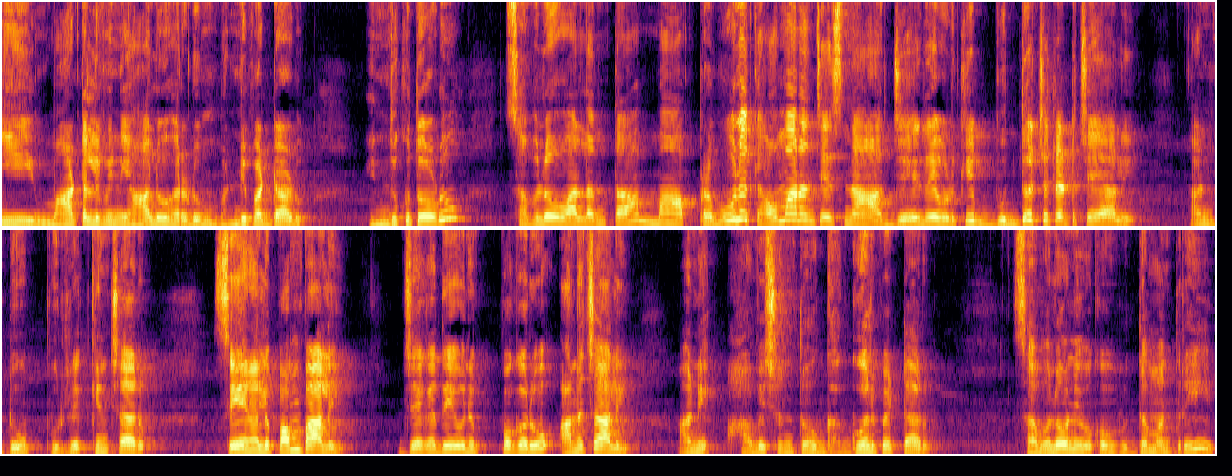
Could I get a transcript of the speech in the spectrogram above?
ఈ మాటలు విని ఆలుహరుడు మండిపడ్డాడు. ఎందుకు తోడు? సభలో వాళ్ళంతా మా ప్రభువులకి అవమానం చేసిన ఆ జయదేవుడికి బుద్ధొచ్చేటట్టు చేయాలి అంటూ పుర్రెక్కించారు. సేనలు పంపాలి. జగదేవుని పొగరు అనచాలి అని ఆవేశంతో గగ్గోలు పెట్టారు. సభలోని ఒక వృద్ధ మంత్రి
